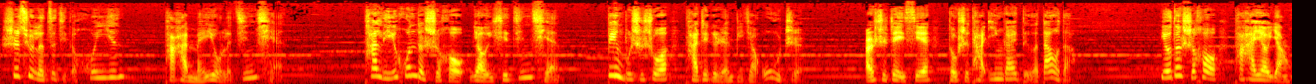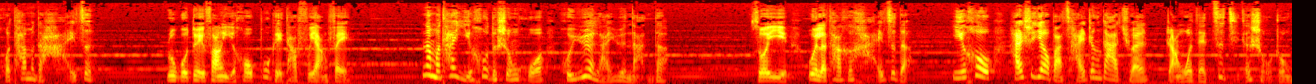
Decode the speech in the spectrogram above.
失去了自己的婚姻，他还没有了金钱。他离婚的时候要一些金钱，并不是说他这个人比较物质，而是这些都是他应该得到的。有的时候，他还要养活他们的孩子。如果对方以后不给他抚养费，那么他以后的生活会越来越难的。所以，为了他和孩子的，以后还是要把财政大权掌握在自己的手中。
